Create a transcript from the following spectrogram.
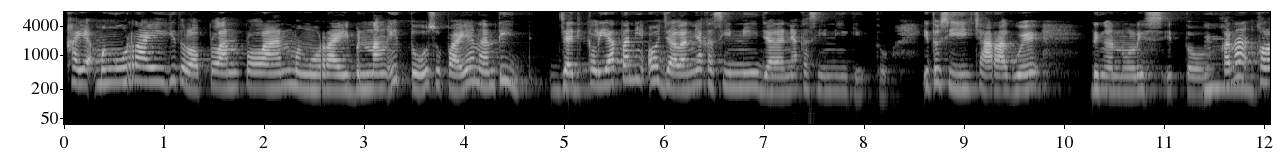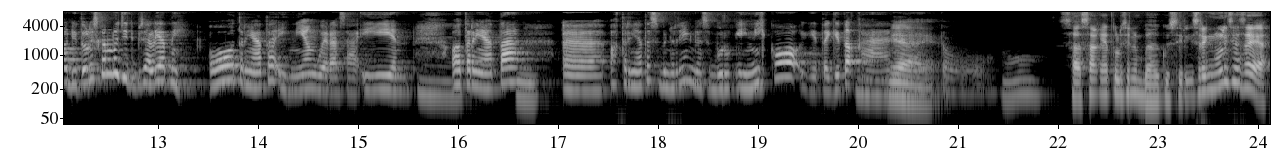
kayak mengurai gitu loh pelan-pelan mengurai benang itu supaya nanti jadi kelihatan nih oh jalannya ke sini jalannya ke sini gitu. Itu sih cara gue dengan nulis itu. Karena kalau ditulis kan lo jadi bisa lihat nih oh ternyata ini yang gue rasain. Oh ternyata eh, oh ternyata sebenarnya nggak seburuk ini kok gitu gitu kan Iya, iya. gitu Oh. Sasa kayak tulisannya bagus sih. Sering nulis ya saya?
